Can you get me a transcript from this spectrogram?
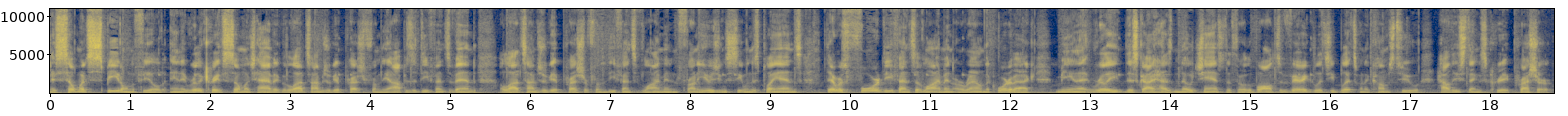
is so much speed on the field, and it really creates so much havoc a lot of times you'll get pressure from the opposite defensive end. A lot of times you'll get pressure from the defensive lineman in front of you. As you can see, when this play ends, there was four defensive linemen around the quarterback, meaning that really this guy has no chance to throw the ball. It's a very glitchy blitz when it comes to how these things create pressure.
